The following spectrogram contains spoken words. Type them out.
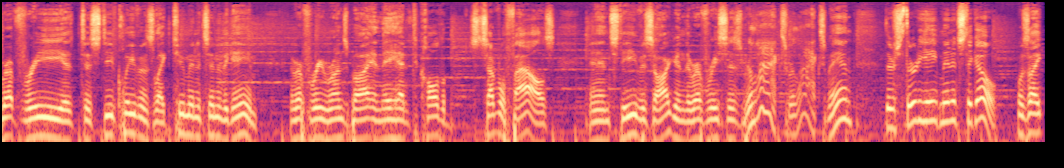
referee uh, to Steve Cleveland's like two minutes into the game. The referee runs by, and they had to call the several fouls. And Steve is arguing. The referee says, "Relax, relax, man. There's 38 minutes to go." Was like,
